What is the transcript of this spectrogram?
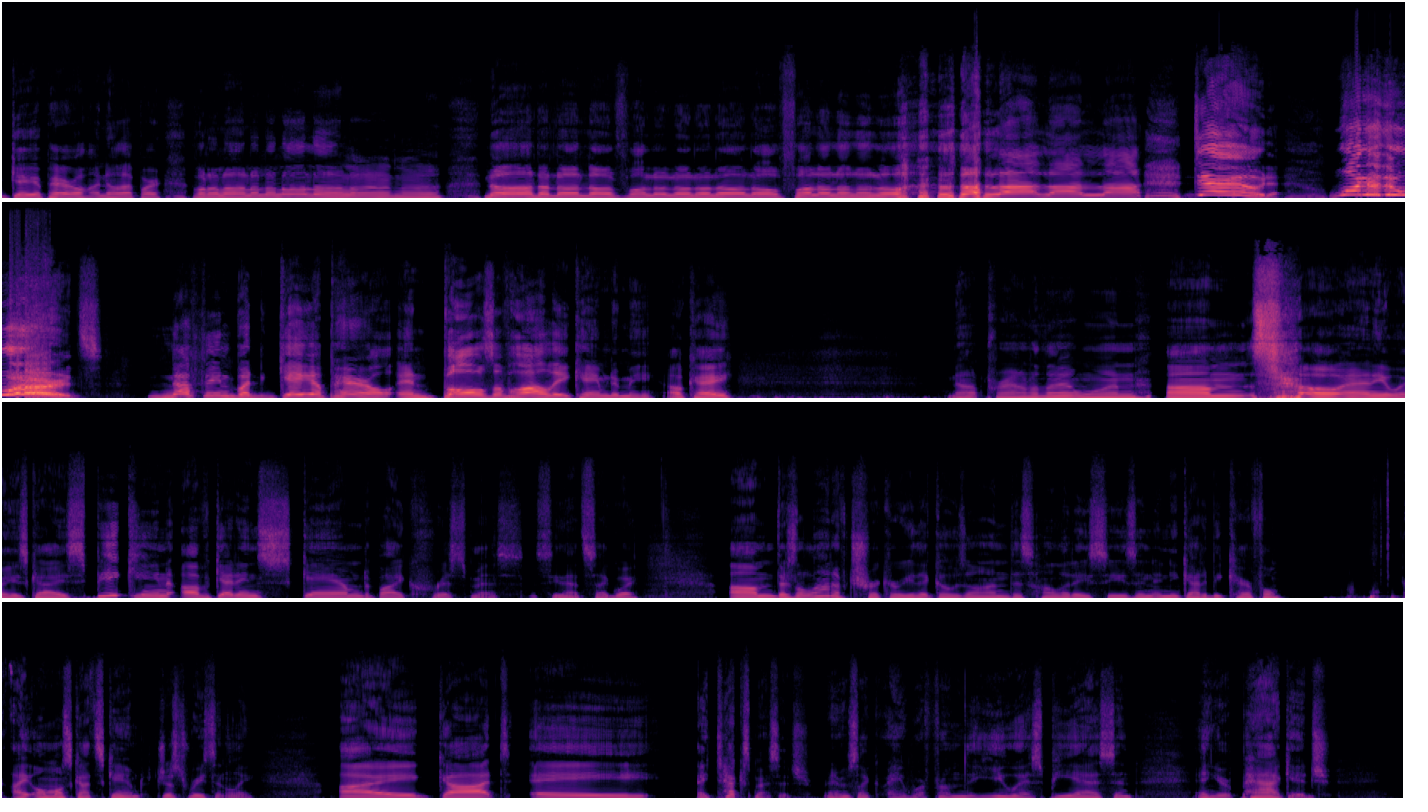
gay apparel I know that part dude what are the words nothing but gay apparel and balls of holly came to me okay Not proud of that one. Um, so, anyways, guys, speaking of getting scammed by Christmas, see that segue? Um, there's a lot of trickery that goes on this holiday season, and you got to be careful. I almost got scammed just recently. I got a a text message, and it was like, "Hey, we're from the USPS, and and your package."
